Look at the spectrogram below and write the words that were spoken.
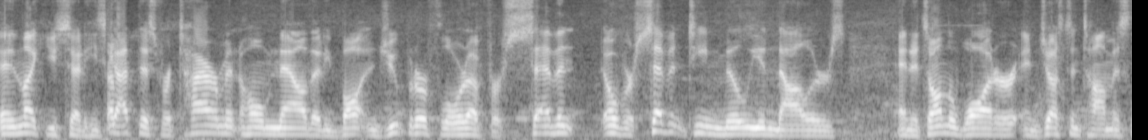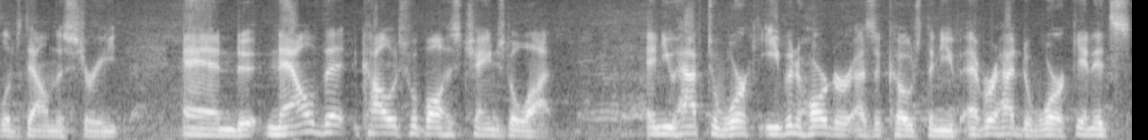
And like you said, he's got this retirement home now that he bought in Jupiter, Florida, for seven over seventeen million dollars, and it's on the water. And Justin Thomas lives down the street. And now that college football has changed a lot, and you have to work even harder as a coach than you've ever had to work and it's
